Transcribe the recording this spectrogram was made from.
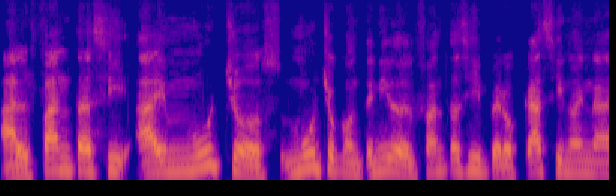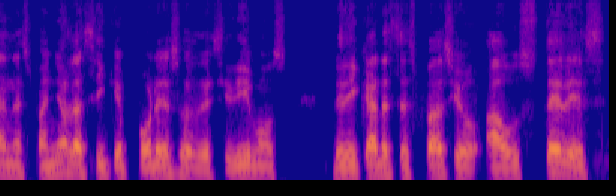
al fantasy. Hay muchos, mucho contenido del fantasy, pero casi no hay nada en español, así que por eso decidimos dedicar este espacio a ustedes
